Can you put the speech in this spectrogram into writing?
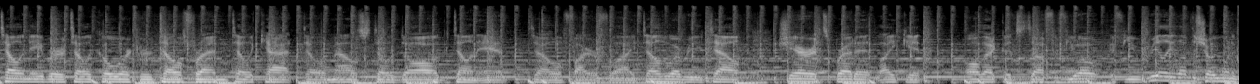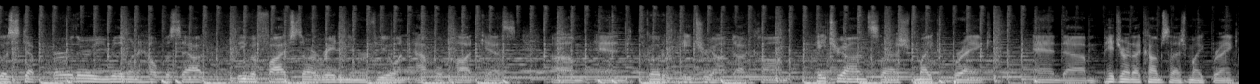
tell a neighbor, tell a coworker, tell a friend, tell a cat, tell a mouse, tell a dog, tell an ant, tell a firefly, tell whoever you tell. Share it, spread it, like it, all that good stuff. If you if you really love the show, you want to go a step further, you really want to help us out, leave a five star rating and review on Apple Podcasts, um, and go to Patreon.com, Patreon slash Mike Brank, and um, Patreon.com slash Mike Brank,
